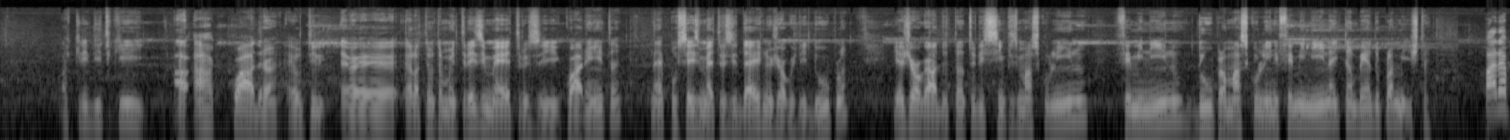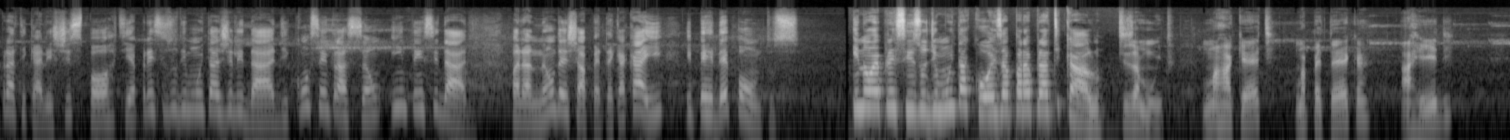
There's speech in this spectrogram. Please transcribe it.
Acredito que a, a quadra é, é, ela tem um tamanho de 13 metros e 40, né, por 6 metros e 10 nos jogos de dupla. E é jogado tanto de simples masculino, feminino, dupla masculina e feminina e também a dupla mista. Para praticar este esporte é preciso de muita agilidade, concentração e intensidade, para não deixar a peteca cair e perder pontos. E não é preciso de muita coisa para praticá-lo. Precisa muito. Uma raquete, uma peteca, a rede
